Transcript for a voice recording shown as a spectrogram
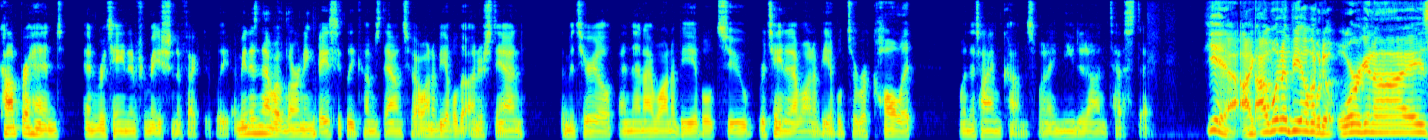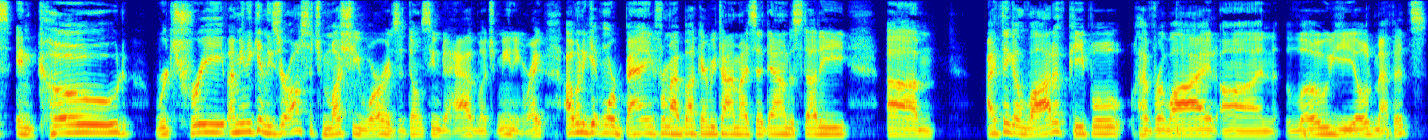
comprehend and retain information effectively. I mean, isn't that what learning basically comes down to? I want to be able to understand the material and then I want to be able to retain it. I want to be able to recall it when the time comes, when I need it on test day. Yeah, I, I want to be able to organize, encode, retrieve. I mean, again, these are all such mushy words that don't seem to have much meaning, right? I want to get more bang for my buck every time I sit down to study. Um, I think a lot of people have relied on low yield methods.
